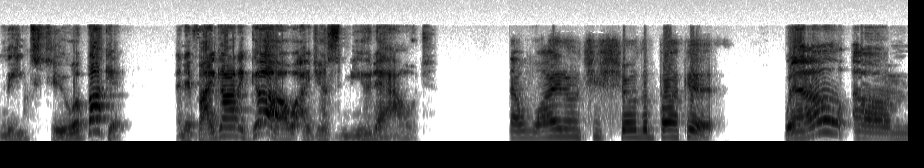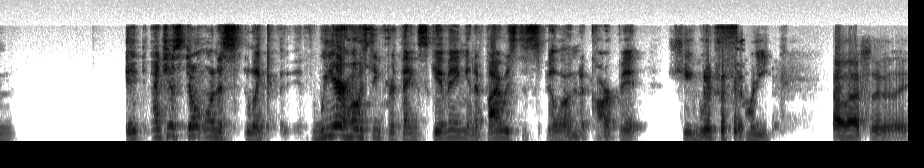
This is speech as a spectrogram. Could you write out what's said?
leads to a bucket. And if I gotta go, I just mute out. Now, why don't you show the bucket? Well, um, it. I just don't want to like. If we are hosting for Thanksgiving, and if I was to spill on the carpet, she would freak. Oh, absolutely.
